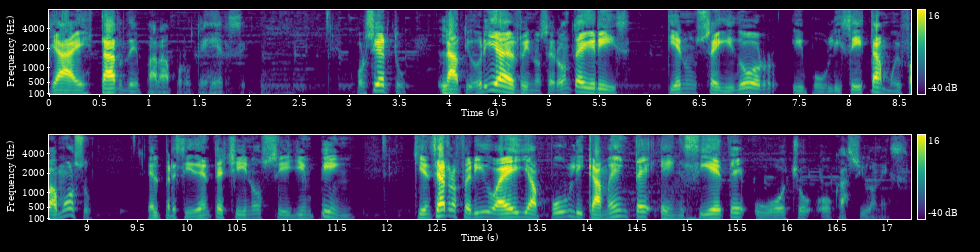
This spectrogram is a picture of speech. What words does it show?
ya es tarde para protegerse. Por cierto, la teoría del rinoceronte gris tiene un seguidor y publicista muy famoso, el presidente chino Xi Jinping, quien se ha referido a ella públicamente en siete u ocho ocasiones.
